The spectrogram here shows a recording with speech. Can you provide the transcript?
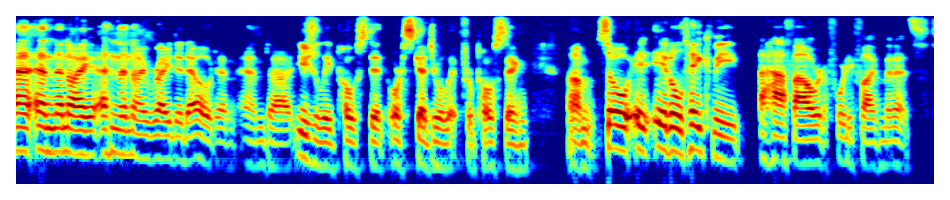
and, and, then I and then I write it out and and uh, usually post it or schedule it for posting. Um, so it, it'll take me a half hour to 45 minutes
